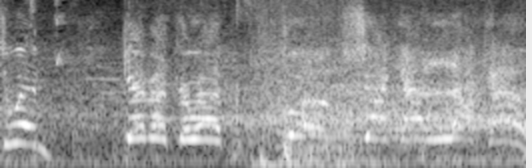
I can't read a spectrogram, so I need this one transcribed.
to him! Give it to him! Boom! Shakalaka!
